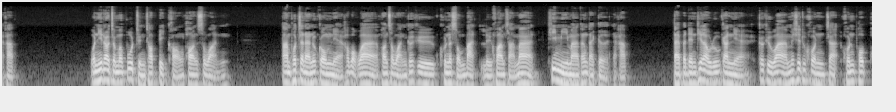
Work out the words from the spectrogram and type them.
นะครับ วันนี้เราจะมาพูดถึง topic ของพรสวรรค์ตามพจนานุกรมเนี่ยเขาบอกว่าพรสวรรค์ก็คือคุณสมบัติหรือความสามารถที่มีมาตั้งแต่เกิดนะครับ แต่ประเด็นที่เรารู้กันเนี่ยก็คือว่าไม่ใช่ทุกคนจะค้นพบพ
